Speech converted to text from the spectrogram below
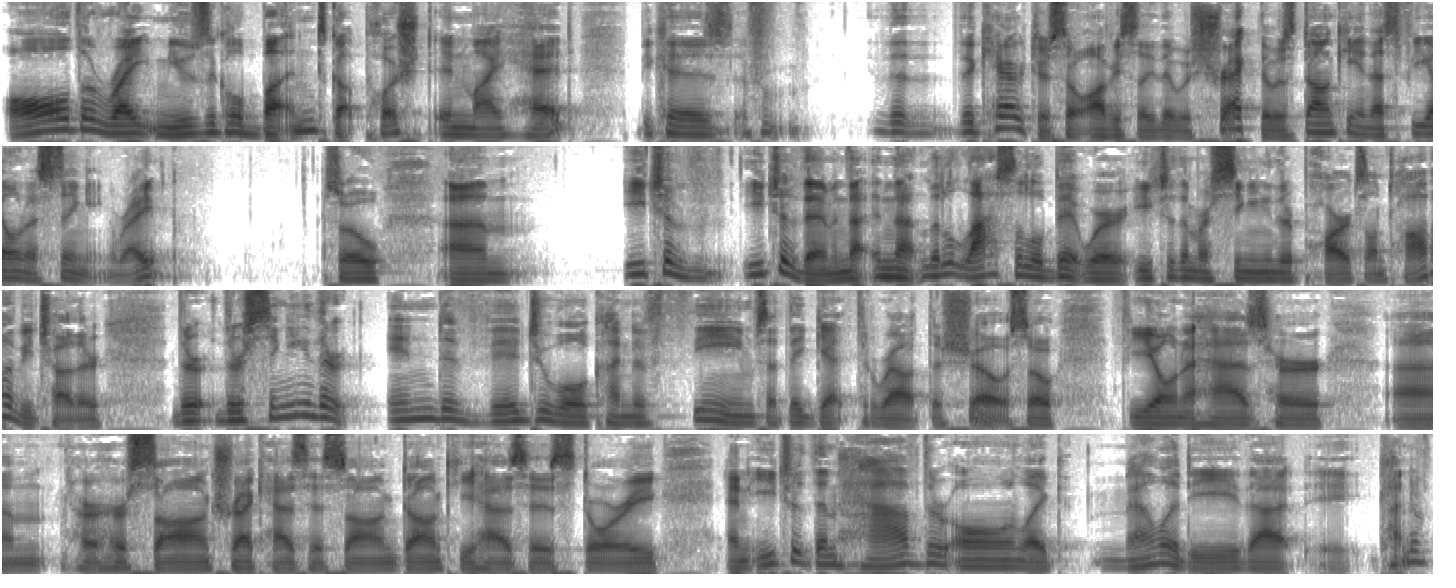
all the right musical buttons got pushed in my head because the the characters. So obviously there was Shrek, there was Donkey, and that's Fiona singing, right? So um, each of each of them in that in that little last little bit where each of them are singing their parts on top of each other, they're they're singing their individual kind of themes that they get throughout the show. So Fiona has her um, her her song, Shrek has his song, Donkey has his story, and each of them have their own like melody that kind of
